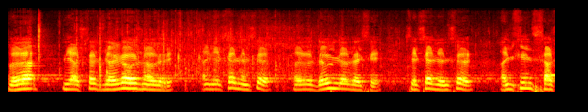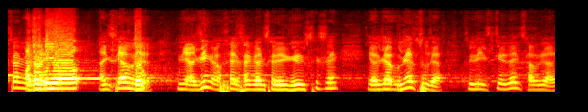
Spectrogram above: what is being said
मला मी आत्ता जळगावरून आलो आहे आणि याच्यानंतर मला दौंडला जायचे त्याच्यानंतर आणखीन सातारा आणि त्यामुळे मी अधिक आपल्या सगळ्यांचा वेळ घेऊ इच्छित नाही एवढ्या उन्हात सुद्धा तुम्ही इतके वेळ थांबलात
